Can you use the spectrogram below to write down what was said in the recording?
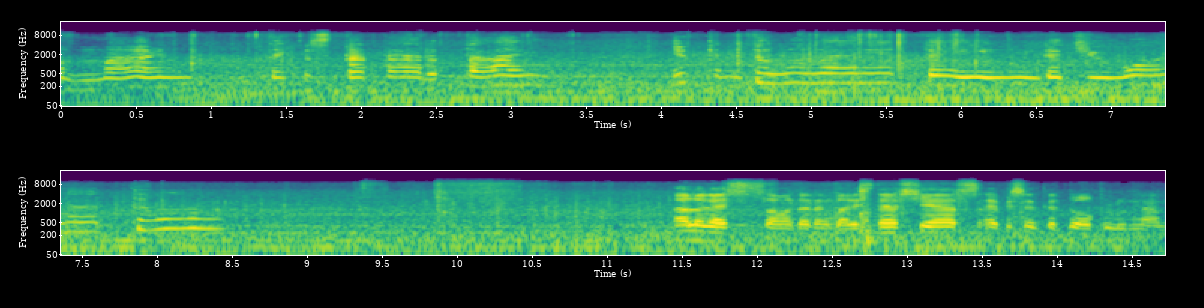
your mind, take a step at a time. You can do anything that you wanna do. Halo guys, selamat datang kembali Steph Shares episode ke-26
